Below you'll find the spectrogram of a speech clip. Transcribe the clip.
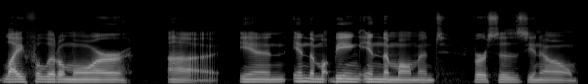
life a little more uh in in the being in the moment versus, you know,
